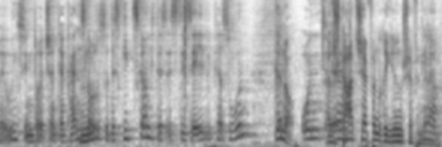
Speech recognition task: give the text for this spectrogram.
bei uns in Deutschland der Kanzler oder so, das gibt es gar nicht, das ist dieselbe Person. Genau. Und, also ähm, Staatschef und Regierungschefin. Genau.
